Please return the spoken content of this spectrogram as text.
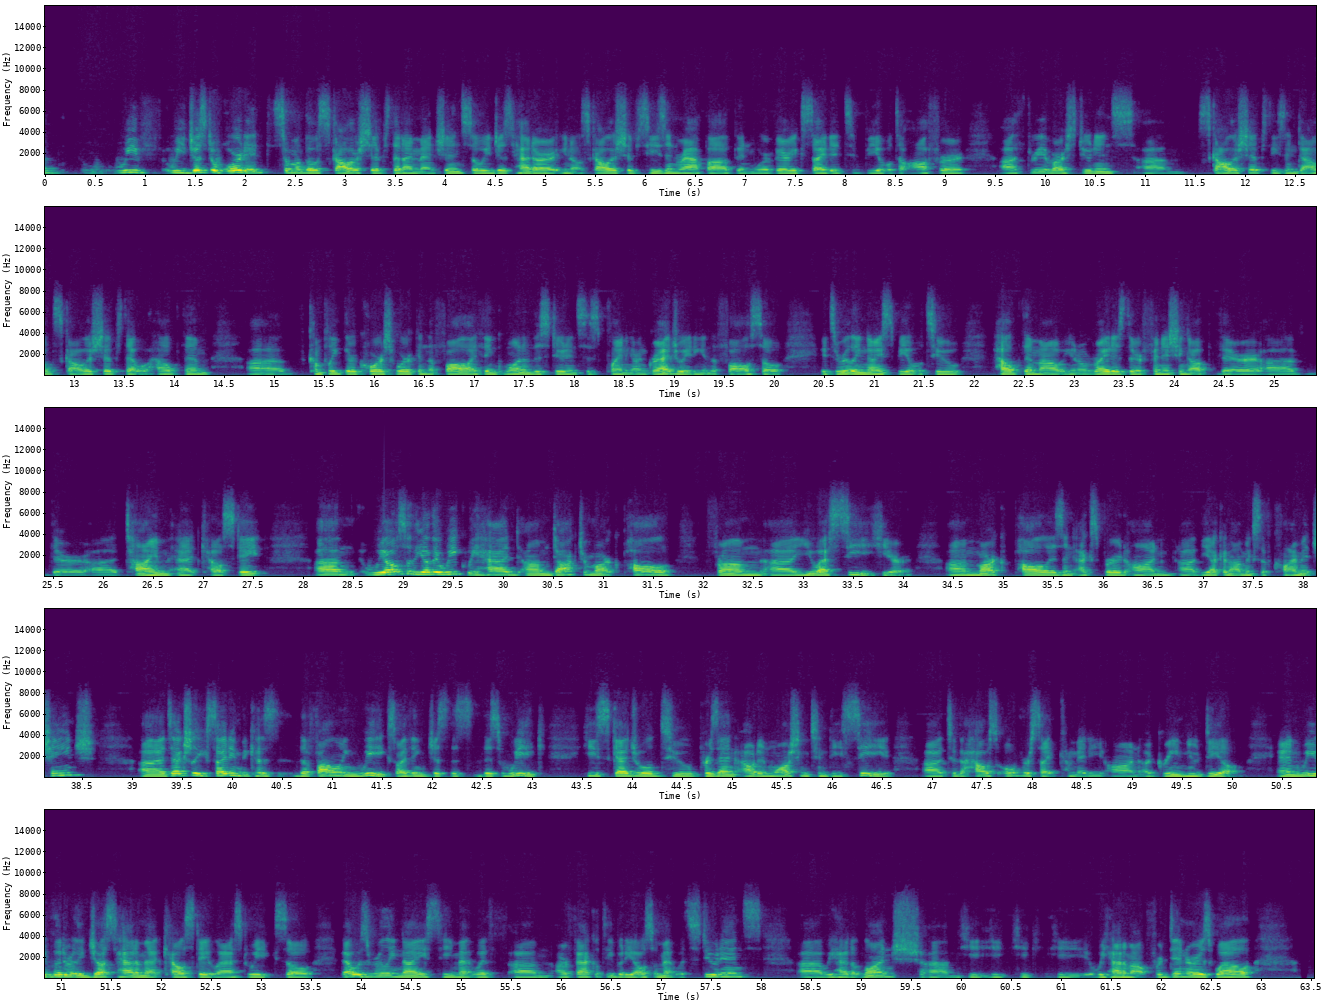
we've we just awarded some of those scholarships that I mentioned. So we just had our you know scholarship season wrap up, and we're very excited to be able to offer uh, three of our students um, scholarships, these endowed scholarships that will help them uh, complete their coursework in the fall. I think one of the students is planning on graduating in the fall, so it's really nice to be able to help them out. You know, right as they're finishing up their uh, their uh, time at Cal State. Um, we also, the other week, we had um, Dr. Mark Paul from uh, USC here. Um, Mark Paul is an expert on uh, the economics of climate change. Uh, it's actually exciting because the following week, so I think just this this week, he's scheduled to present out in Washington D.C. Uh, to the House Oversight Committee on a Green New Deal. And we literally just had him at Cal State last week. So that was really nice. He met with um, our faculty, but he also met with students. Uh, we had a lunch. Um, he, he, he, he, we had him out for dinner as well.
